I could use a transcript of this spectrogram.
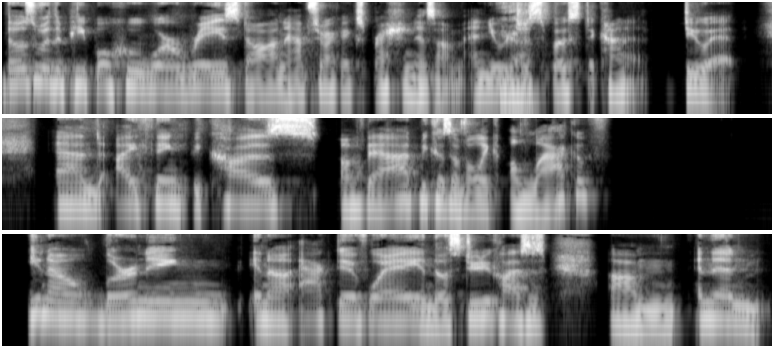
those were the people who were raised on abstract expressionism and you were yeah. just supposed to kind of do it. And I think because of that, because of a, like a lack of you know, learning in an active way in those studio classes. Um, and then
